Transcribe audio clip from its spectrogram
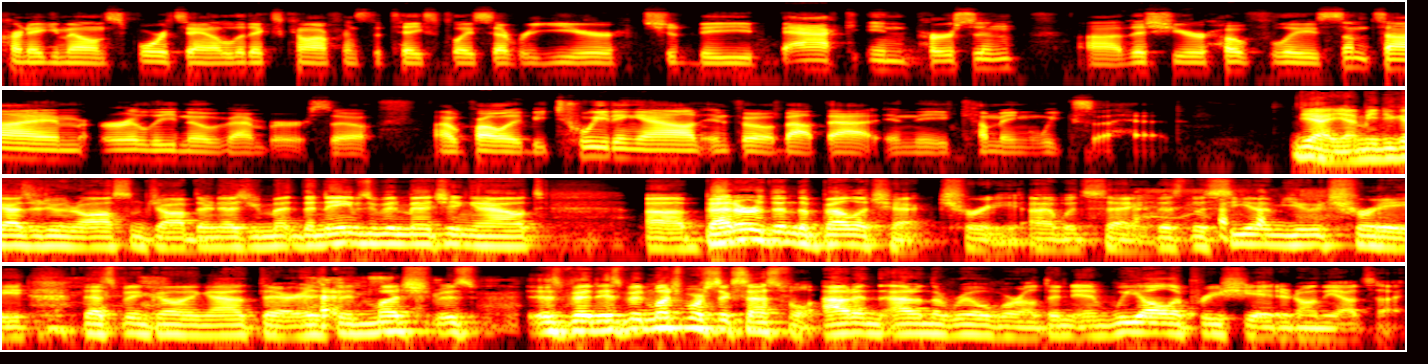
Carnegie Mellon Sports Analytics Conference that takes place every year. It should be back in person uh, this year, hopefully sometime early November. So I'll probably be tweeting out info about that in the coming weeks ahead. Yeah, yeah. I mean, you guys are doing an awesome job there. And as you met, the names you've been mentioning out, uh, better than the Belichick tree, I would say. This the CMU tree that's been going out there has been much has, has been has been much more successful out in out in the real world, and, and we all appreciate it on the outside.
